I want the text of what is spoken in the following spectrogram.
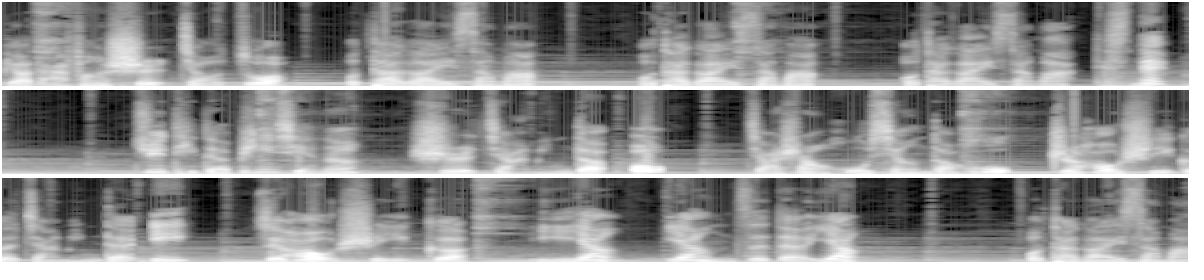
表达方式，叫做お互い様、お互い様、お互い様ですね。具体的拼写呢是假名的 o。 加上互相的互之后是一个假名的一，最后是一个一样样子的样。お互い様、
